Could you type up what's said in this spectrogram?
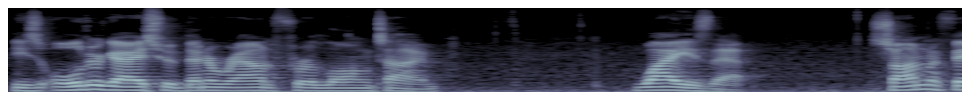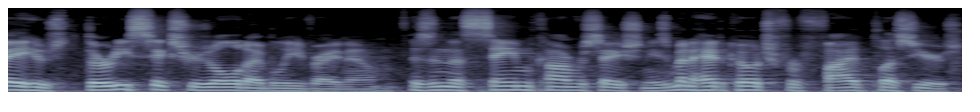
these older guys who have been around for a long time. Why is that? Sean McVay, who's 36 years old, I believe, right now, is in the same conversation. He's been a head coach for five plus years.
